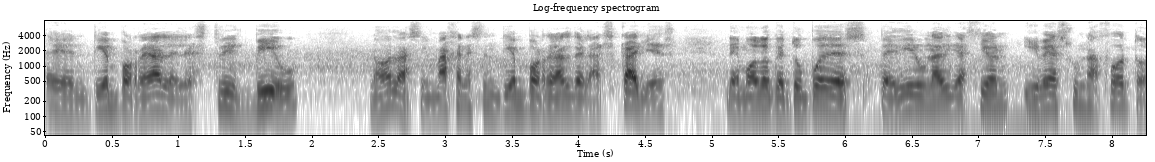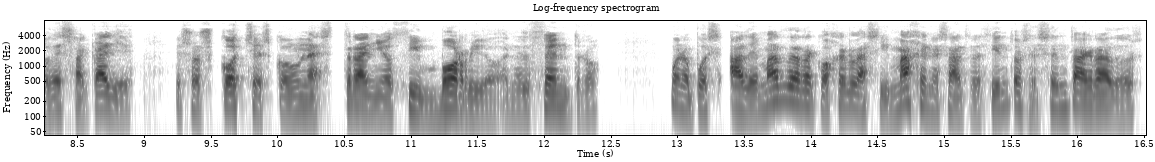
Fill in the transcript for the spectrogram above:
en tiempo real, el Street View, ¿no? las imágenes en tiempo real de las calles, de modo que tú puedes pedir una dirección y ves una foto de esa calle, esos coches con un extraño cimborrio en el centro. Bueno, pues además de recoger las imágenes a 360 grados,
